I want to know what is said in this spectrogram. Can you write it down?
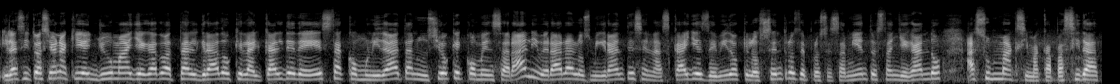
Y la situación aquí en Yuma ha llegado a tal grado que el alcalde de esta comunidad anunció que comenzará a liberar a los migrantes en las calles debido a que los centros de procesamiento están llegando a su máxima capacidad.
